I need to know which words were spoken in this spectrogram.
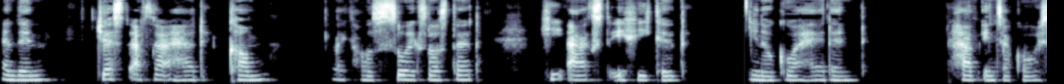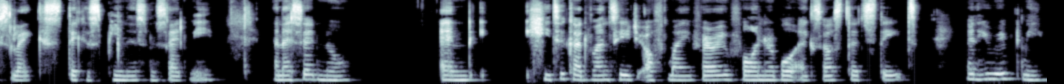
And then, just after I had come, like, I was so exhausted, he asked if he could, you know, go ahead and have intercourse, like, stick his penis inside me. And I said no. And he took advantage of my very vulnerable, exhausted state and he raped me.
